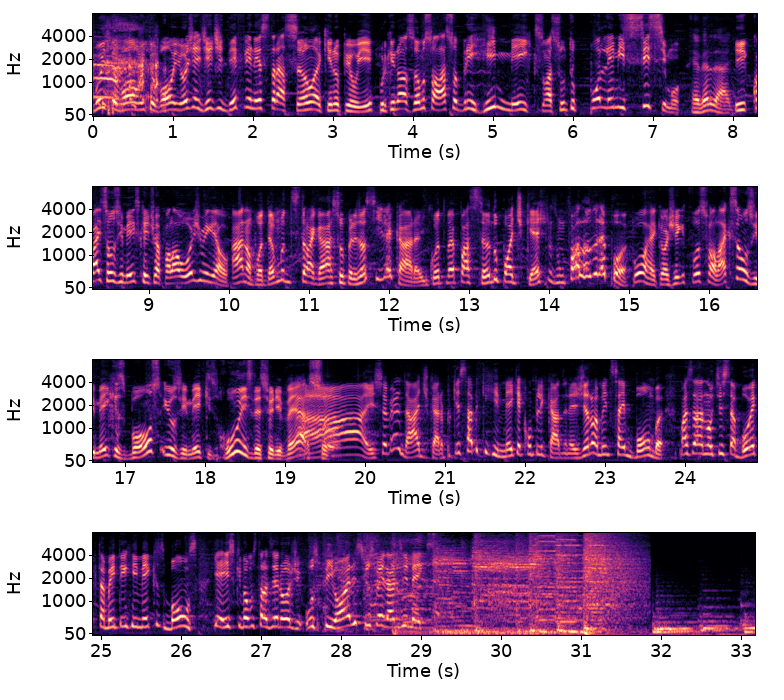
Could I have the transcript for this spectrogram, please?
Muito bom, muito bom. E hoje é dia de defenestração aqui no Piuí, porque nós vamos falar sobre remakes, um assunto polemicíssimo. É verdade. E quais são os remakes que a gente vai falar hoje, Miguel? Ah, não podemos estragar a surpresa assim, né, cara? Enquanto vai passando o podcast, nós vamos falando, né, pô? Porra, é que eu achei que tu fosse falar que são os remakes bons e os remakes ruins desse universo. Ah, isso é verdade, cara. Porque sabe que remake é complicado, né? Geralmente sai bomba, mas a notícia boa é que também tem remakes bons. E é isso que vamos trazer hoje: os piores e os melhores remakes.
